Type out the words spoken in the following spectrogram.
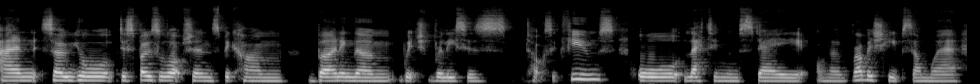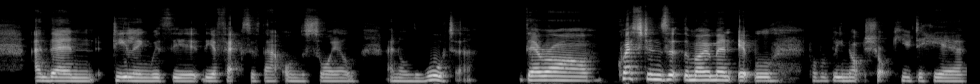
and so your disposal options become burning them which releases toxic fumes or letting them stay on a rubbish heap somewhere and then dealing with the the effects of that on the soil and on the water there are questions at the moment it will probably not shock you to hear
